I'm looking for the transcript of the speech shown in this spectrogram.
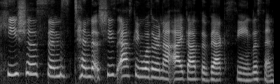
Keisha sends ten. She's asking whether or not I got the vaccine. Listen,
